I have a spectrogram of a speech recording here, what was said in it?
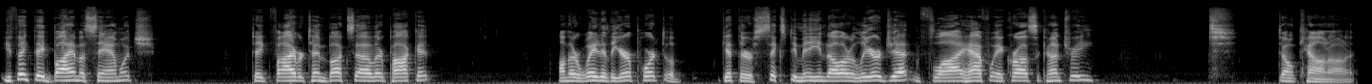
you think they'd buy him a sandwich, take five or ten bucks out of their pocket on their way to the airport to get their $60 million Learjet and fly halfway across the country? Don't count on it.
